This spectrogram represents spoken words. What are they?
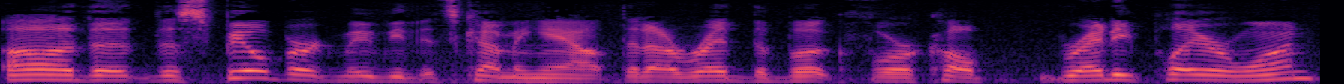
uh, the the Spielberg movie that's coming out that I read the book for called Ready Player One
